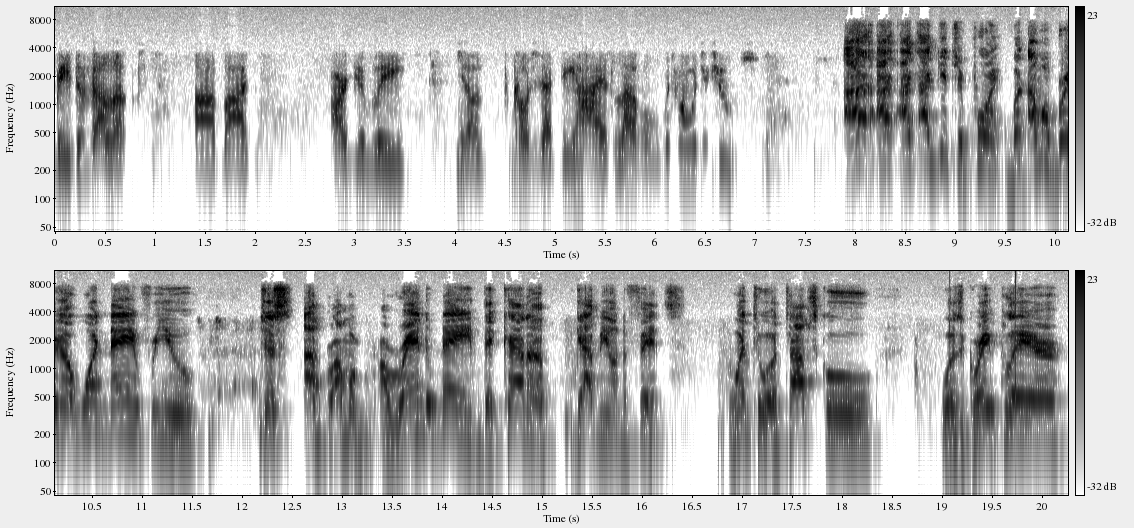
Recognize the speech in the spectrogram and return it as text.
be developed uh, by arguably, you know, coaches at the highest level. Which one would you choose? I, I, I get your point, but I'm gonna bring up one name for you. Just I, I'm a, a random name that kind of got me on the fence. Went to a top school, was a great player.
